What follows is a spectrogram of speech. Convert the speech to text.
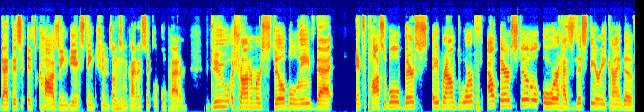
that this is causing the extinctions on mm-hmm. some kind of cyclical pattern. Do astronomers still believe that it's possible there's a brown dwarf out there still, or has this theory kind of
